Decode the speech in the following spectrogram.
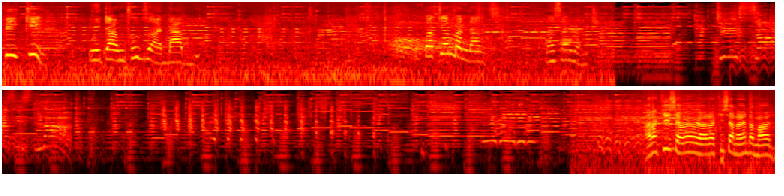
rafiki, nitamfunza adabu. Patia mandazi na sandwich. Jesus is Lord. Harakisha wewe, harakisha, naenda mahali.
